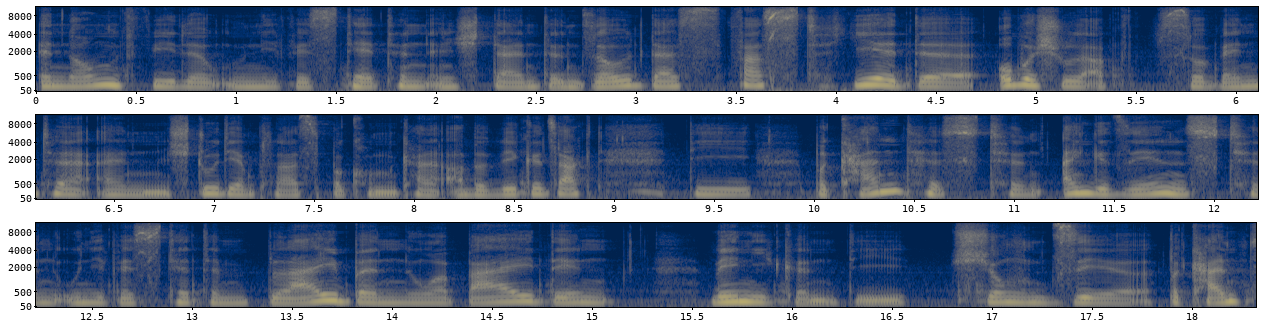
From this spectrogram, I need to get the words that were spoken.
enorm viele Universitäten entstanden, so dass fast jede Oberschulabsolvent einen Studienplatz bekommen kann. Aber wie gesagt, die bekanntesten, eingesehensten Universitäten bleiben nur bei den wenigen, die schon sehr bekannt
